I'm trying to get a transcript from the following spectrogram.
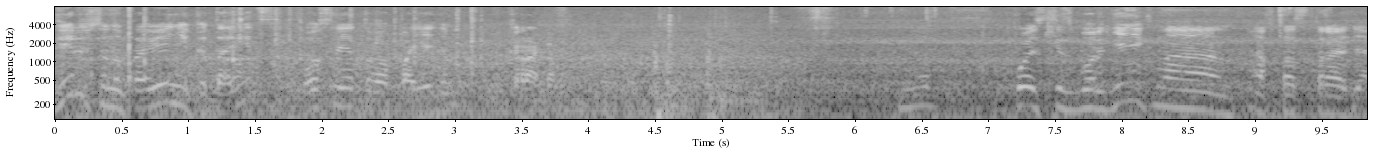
Движемся в направлении Катовиц, после этого поедем в Краков. Польский сбор денег на автостраде.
